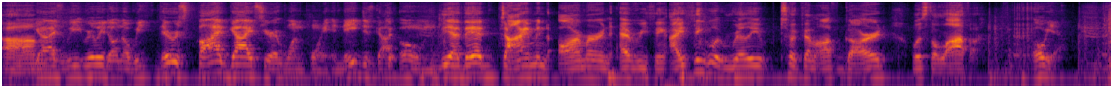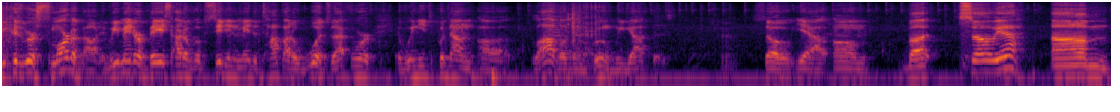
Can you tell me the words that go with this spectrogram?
Um, guys, we really don't know. We there was five guys here at one point, and they just got owned. Yeah, they had diamond armor and everything. I think what really took them off guard was the lava. Oh yeah, because we were smart about it. We made our base out of obsidian, and made the top out of wood. So therefore, if we need to put down uh, lava, then boom, we got this. So yeah, um, But so yeah, um,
